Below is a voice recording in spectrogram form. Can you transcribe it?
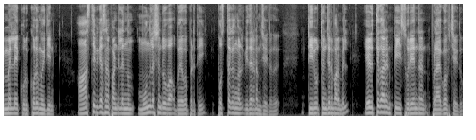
M L A Kurukkoli Moideen ആസ്തി വികസന ഫണ്ടിൽ നിന്നും മൂന്ന് ലക്ഷം രൂപ ഉപയോഗപ്പെടുത്തി പുസ്തകങ്ങൾ വിതരണം ചെയ്തത്. തിരൂർ തുഞ്ചൻപറമ്പിൽ എഴുത്തുകാരൻ പി സുരേന്ദ്രൻ ഫ്ലാഗ് ഓഫ് ചെയ്തു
